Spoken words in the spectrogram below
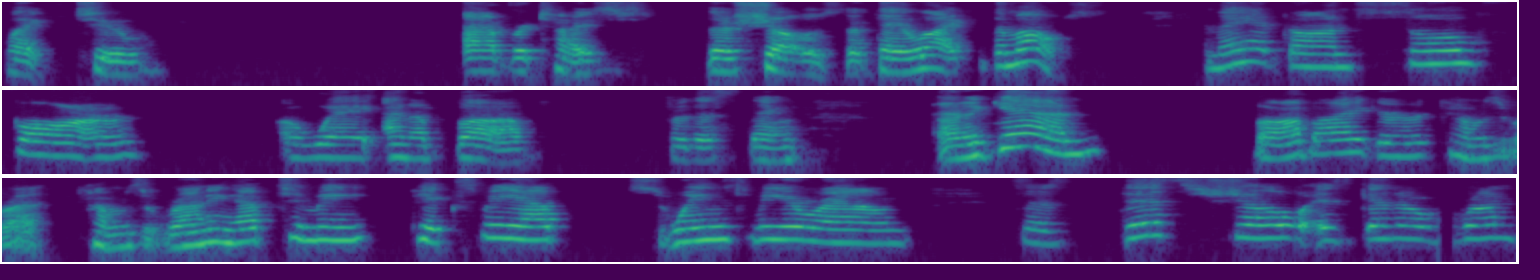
like to advertise their shows that they liked the most. And they had gone so far away and above for this thing. And again, Bob Iger comes run comes running up to me, picks me up, swings me around, says, This show is gonna run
